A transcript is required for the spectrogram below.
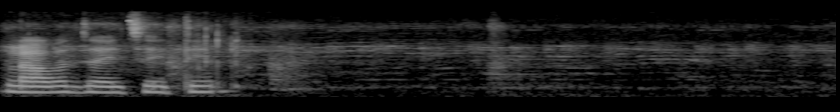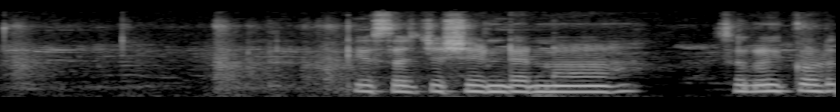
लावत जायचं आहे तेल. केसाच्या शेंड्यांना सगळीकडं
